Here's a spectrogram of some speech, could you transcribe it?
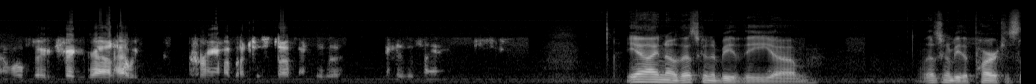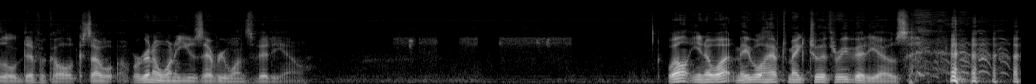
And we'll fig- figure out how we cram a bunch of stuff into the into the thing. Yeah, I know that's going to be the um, that's going to be the part that's a little difficult because we're going to want to use everyone's video. Well, you know what? Maybe we'll have to make two or three videos.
